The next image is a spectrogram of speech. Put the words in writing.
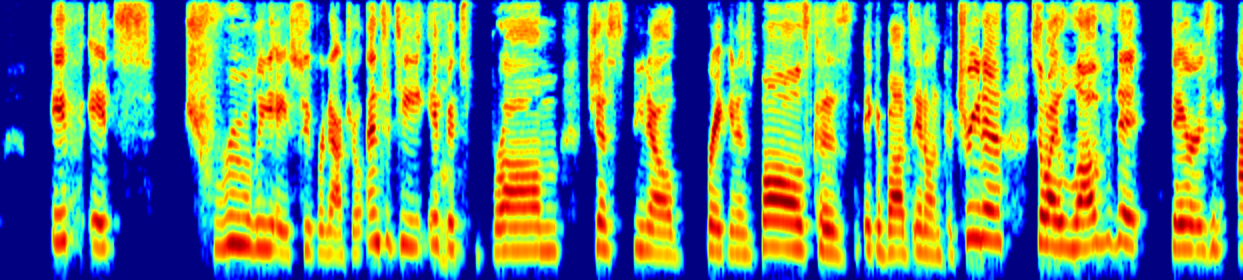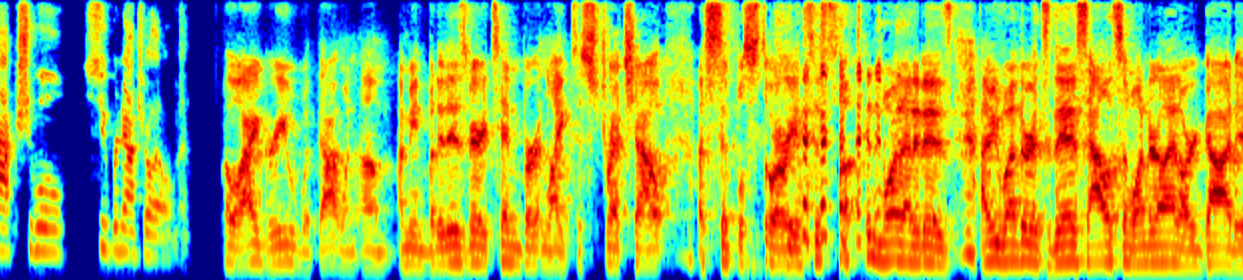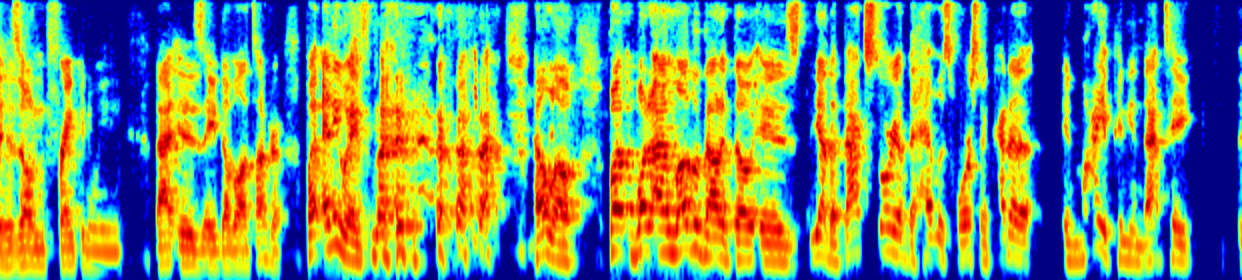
if it's truly a supernatural entity, if it's Brom, just, you know, breaking his balls because Ichabod's in on Katrina. So I love that there is an actual supernatural element. Oh, I agree with that one. Um, I mean, but it is very Tim Burton like to stretch out a simple story into something more than it is. I mean, whether it's this Alice in Wonderland or God, his own Frankenweenie, that is a double entendre. But anyways, hello. But what I love about it though is, yeah, the backstory of the headless horseman kind of, in my opinion, that take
